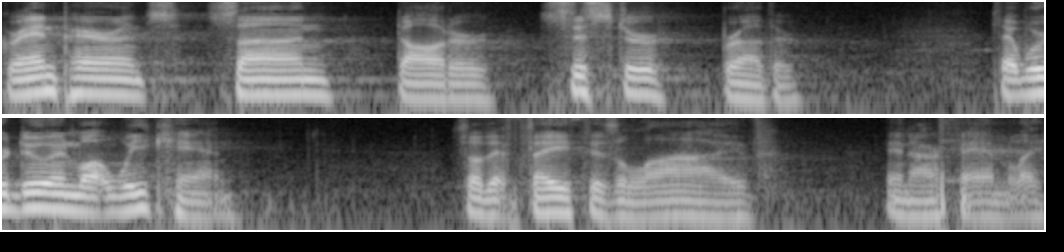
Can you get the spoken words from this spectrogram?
grandparents, son, daughter, sister, brother, that we're doing what we can so that faith is alive in our family.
